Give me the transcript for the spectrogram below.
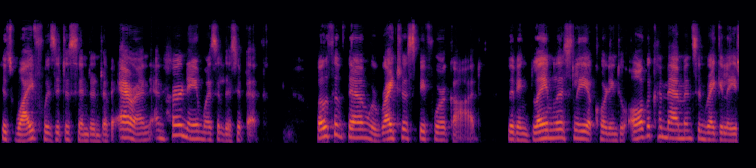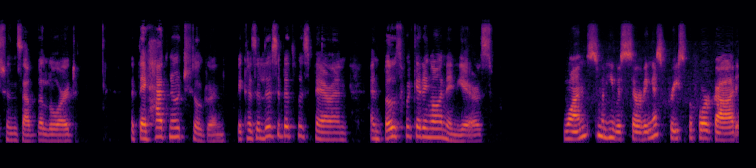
His wife was a descendant of Aaron, and her name was Elizabeth. Both of them were righteous before God, living blamelessly according to all the commandments and regulations of the Lord. But they had no children because Elizabeth was barren and both were getting on in years. Once, when he was serving as priest before God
